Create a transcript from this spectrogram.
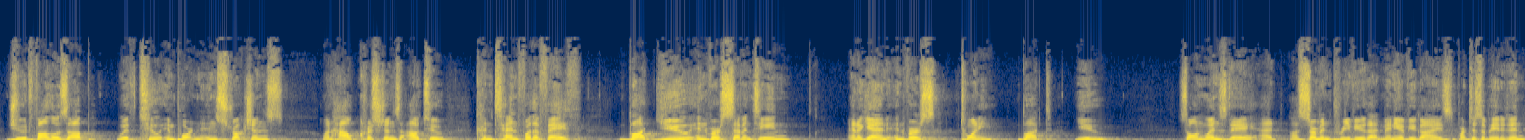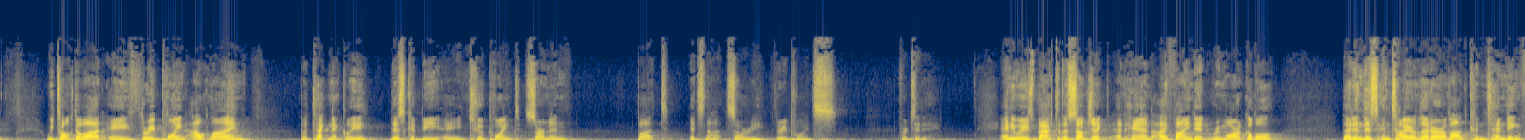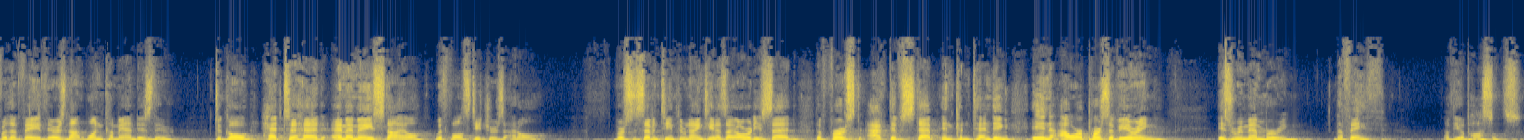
Jude follows up with two important instructions on how Christians ought to contend for the faith, but you in verse 17, and again in verse 20, but you. So on Wednesday, at a sermon preview that many of you guys participated in, we talked about a three point outline, but technically, this could be a two point sermon, but it's not, sorry, three points for today. Anyways, back to the subject at hand. I find it remarkable that in this entire letter about contending for the faith, there is not one command, is there? To go head to head MMA style with false teachers at all. Verses 17 through 19, as I already said, the first active step in contending in our persevering is remembering the faith of the apostles.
